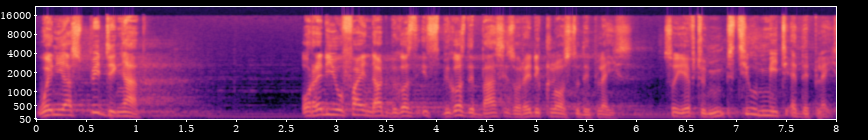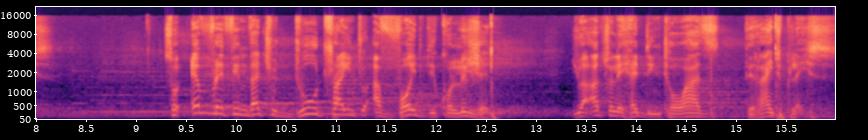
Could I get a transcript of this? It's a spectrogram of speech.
When you are speeding up, already you find out because it's because the bus is already close to the place. So you have to still meet at the place. So everything that you do trying to avoid the collision, you are actually heading towards the right place.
